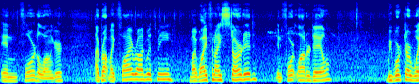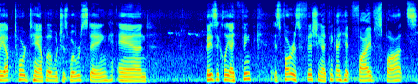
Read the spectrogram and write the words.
in Florida longer. I brought my fly rod with me, my wife and I started in Fort Lauderdale. We worked our way up toward Tampa, which is where we're staying, and basically, I think as far as fishing, I think I hit five spots,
